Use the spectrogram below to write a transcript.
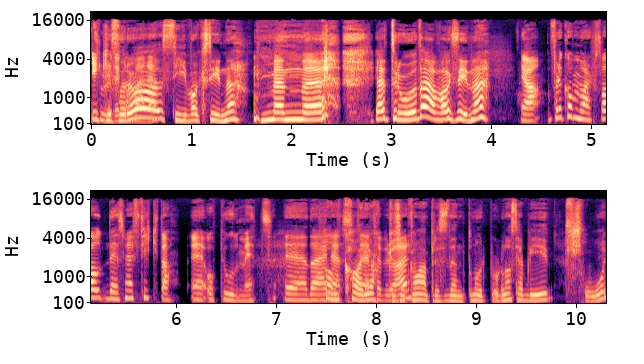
Ikke for å være? si vaksine, men eh, jeg tror jo det er vaksine. Ja, for det kom i hvert fall det som jeg fikk da, eh, opp i hodet mitt eh, da jeg Han leste Kari februar. som kan være president på Nordpolen. Altså, jeg blir så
